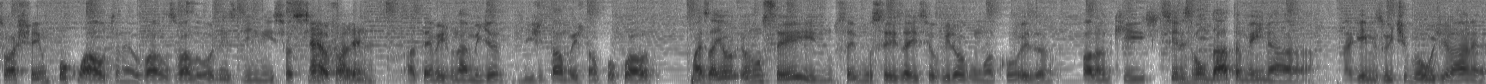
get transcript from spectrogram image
Só achei um pouco alto, né? Os valores de início assim. É, eu falei. Até mesmo na mídia digital mesmo tá um pouco alto. Mas aí eu, eu não sei, não sei vocês aí se ouviram alguma coisa falando que se eles vão dar também na, na Games with Gold lá, né?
